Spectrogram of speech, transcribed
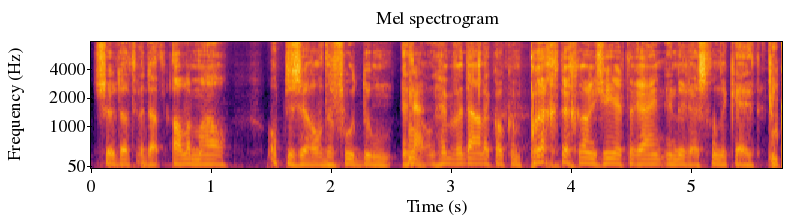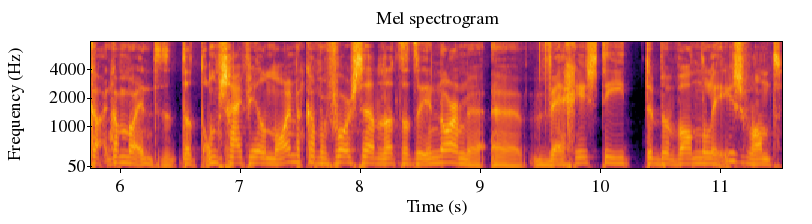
Zodat we dat allemaal op dezelfde voet doen. En dan hebben we dadelijk ook een prachtig rangeerterrein in de rest van de keten. Ik kan, ik kan, dat omschrijf je heel mooi, maar ik kan me voorstellen dat dat een enorme uh, weg is die te bewandelen is. Want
